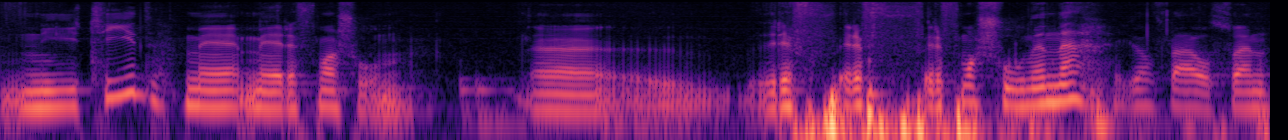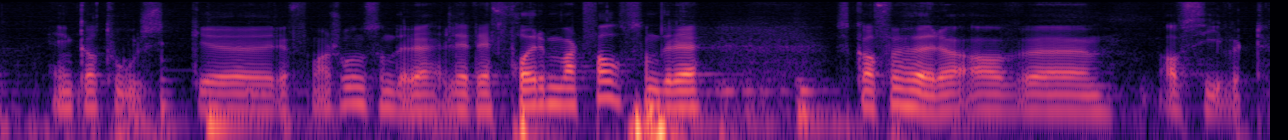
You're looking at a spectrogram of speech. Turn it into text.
ny tid med, med reformasjonen. Uh, ref, ref, reformasjonene. For det er også en, en katolsk uh, reformasjon, dere, eller reform i hvert fall, som dere skal få høre av, av Sivert.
